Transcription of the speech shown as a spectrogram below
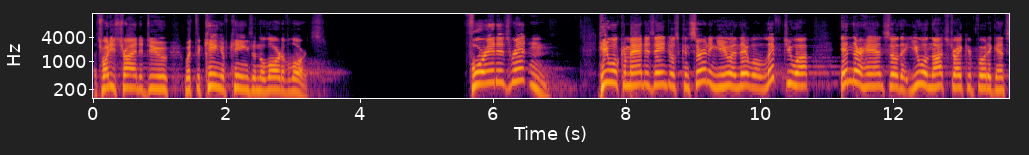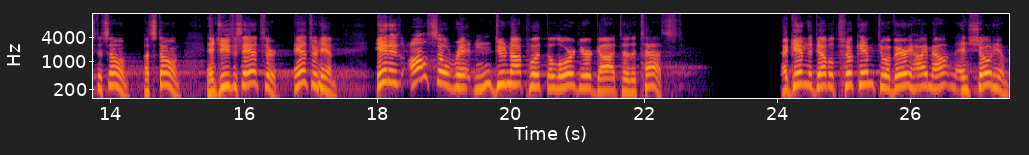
That's what he's trying to do with the King of Kings and the Lord of Lords. For it is written, he will command his angels concerning you, and they will lift you up in their hands so that you will not strike your foot against a stone. A stone. And Jesus answered, answered him, It is also written, Do not put the Lord your God to the test. Again, the devil took him to a very high mountain and showed him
